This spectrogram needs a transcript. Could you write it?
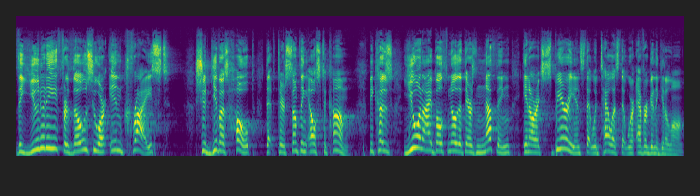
the unity for those who are in Christ should give us hope that there's something else to come. Because you and I both know that there's nothing in our experience that would tell us that we're ever going to get along.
